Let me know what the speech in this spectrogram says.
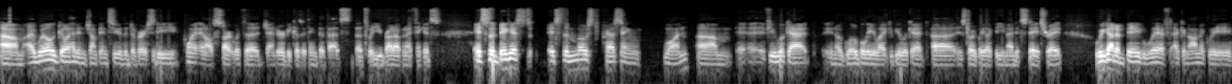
um, I will go ahead and jump into the diversity point, and I'll start with the gender because I think that that's that's what you brought up, and I think it's it's the biggest it's the most pressing one. Um, if you look at you know globally, like if you look at uh, historically, like the United States, right? We got a big lift economically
